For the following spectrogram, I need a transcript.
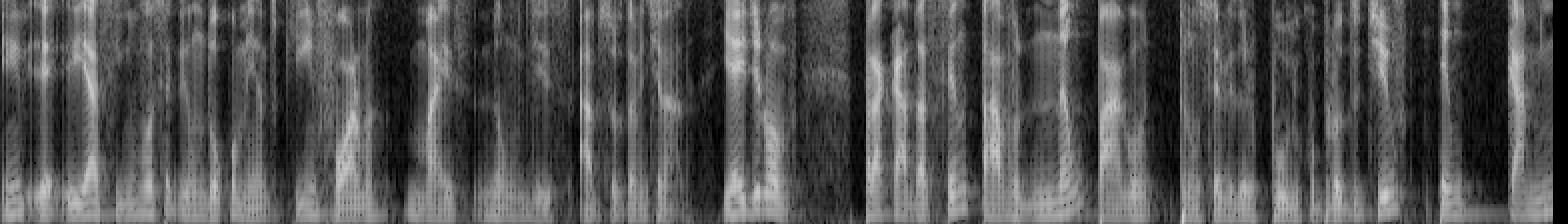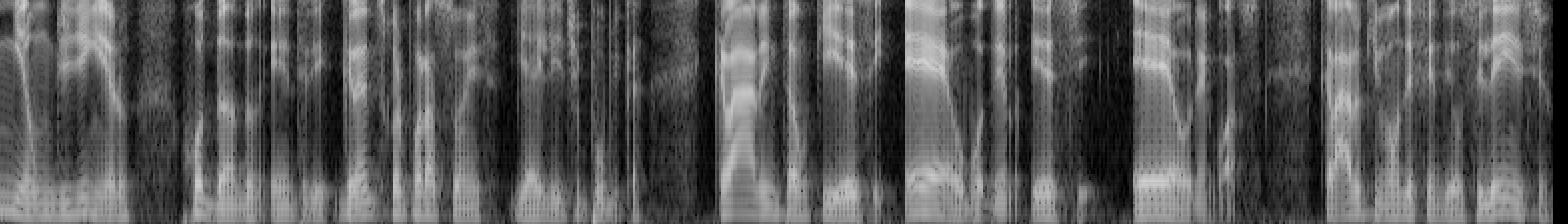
E, e, assim você tem um documento que informa, mas não diz absolutamente nada. E aí, de novo, para cada centavo não pago para um servidor público produtivo, tem um caminhão de dinheiro rodando entre grandes corporações e a elite pública. Claro, então, que esse é o modelo, este é o negócio. Claro que vão defender o silêncio,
